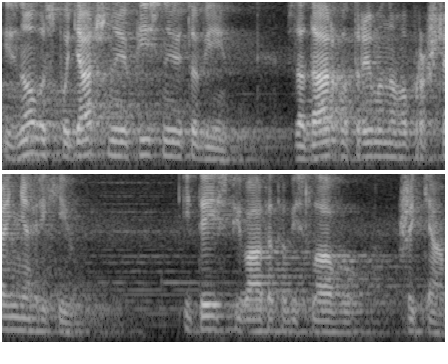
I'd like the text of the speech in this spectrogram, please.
і знову з подячною піснею Тобі за дар отриманого прощення гріхів, іти і співати Тобі славу життям.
